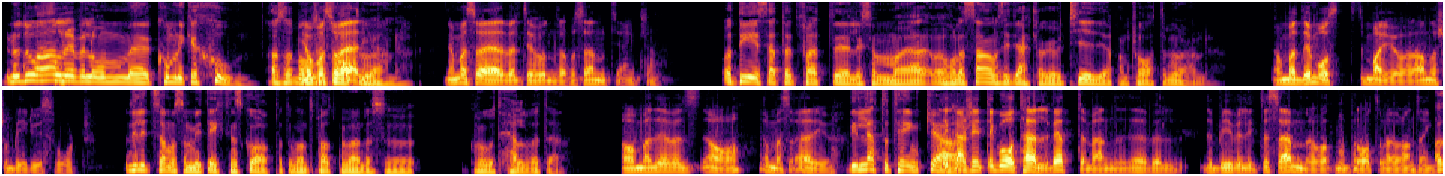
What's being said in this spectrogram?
Men då handlar det väl om eh, kommunikation? Alltså att man Ja, måste prata med varandra. Ja men så är det väl till 100 procent egentligen. Och det är sättet för att eh, liksom, hålla sams i ett jaktlag över tid, att man pratar med varandra. Ja men det måste man göra, annars så blir det ju svårt. Det är lite samma som i ett äktenskap, att om man inte pratar med varandra så kommer det gå till helvete. Ja men det är väl, ja, ja men så är det ju. Det är lätt att tänka... Det kanske inte går åt helvete men det, väl, det blir väl inte sämre av att man pratar med varandra tänker.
